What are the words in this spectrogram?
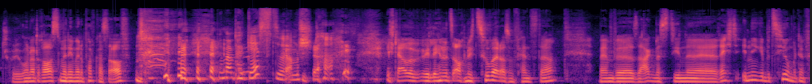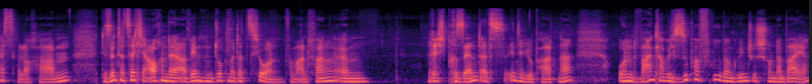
Entschuldigung da draußen, wir nehmen den Podcast auf. Wir haben ein paar Gäste am Start. Ich glaube, wir lehnen uns auch nicht zu weit aus dem Fenster, wenn wir sagen, dass die eine recht innige Beziehung mit dem Festival auch haben. Die sind tatsächlich auch in der erwähnten Dokumentation vom Anfang ähm, recht präsent als Interviewpartner und waren, glaube ich, super früh beim Green Juice schon dabei.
